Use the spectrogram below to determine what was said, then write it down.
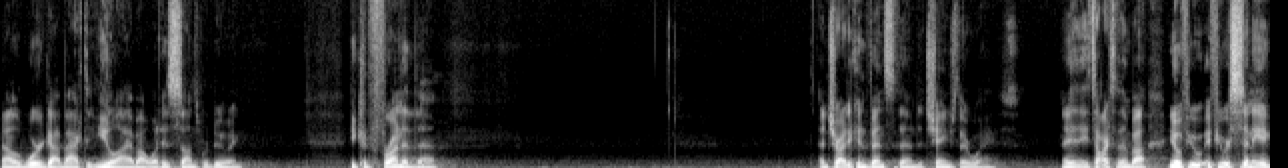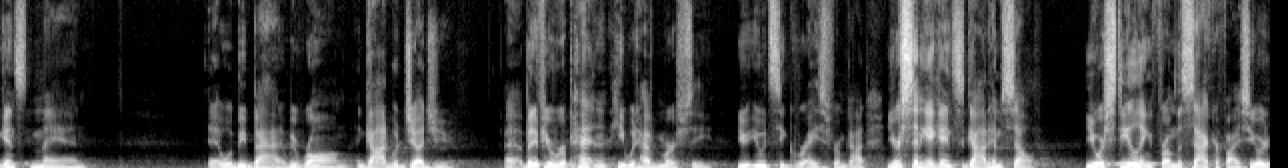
Now, the word got back to Eli about what his sons were doing. He confronted them and try to convince them to change their ways. And he talked to them about, you know, if you, if you were sinning against man, it would be bad, it would be wrong, and God would judge you. Uh, but if you're repentant, he would have mercy you, you would see grace from God. You're sinning against God Himself. You are stealing from the sacrifice. You are,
